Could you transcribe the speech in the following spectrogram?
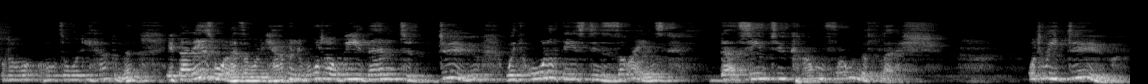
What, what's already happened. And if that is what has already happened, what are we then to do with all of these desires that seem to come from the flesh? What do we do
